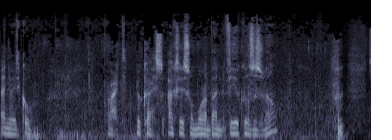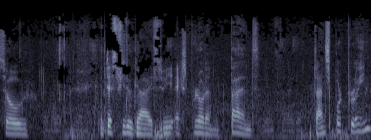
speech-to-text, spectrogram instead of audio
Anyways, cool. Right, look guys, actually some more abandoned vehicles as well. so In this video guys, we explored an abandoned transport plane.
